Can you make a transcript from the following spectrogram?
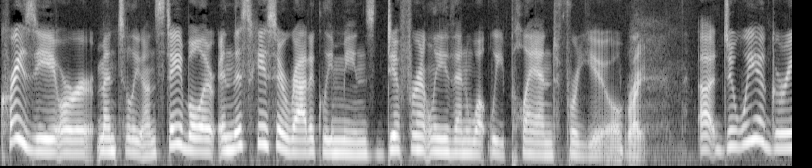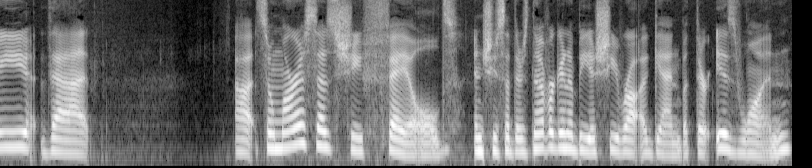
crazy or mentally unstable. Or in this case, erratically means differently than what we planned for you. Right. Uh, do we agree that? Uh, so Mara says she failed, and she said there's never going to be a She-Ra again, but there is one.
